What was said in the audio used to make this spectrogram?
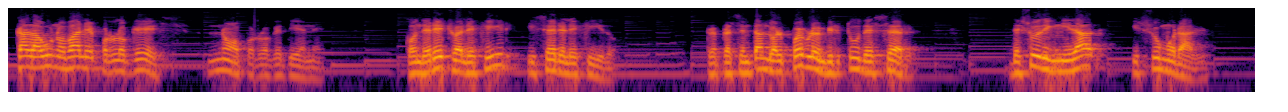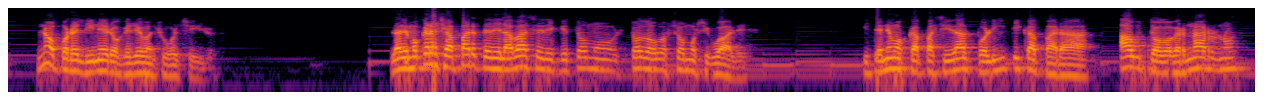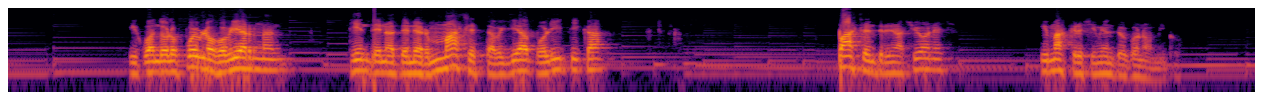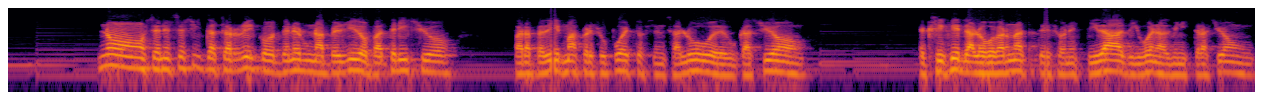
Cada uno vale por lo que es, no por lo que tiene, con derecho a elegir y ser elegido, representando al pueblo en virtud de ser, de su dignidad y su moral, no por el dinero que lleva en su bolsillo. La democracia parte de la base de que todos somos iguales y tenemos capacidad política para autogobernarnos y cuando los pueblos gobiernan tienden a tener más estabilidad política, paz entre naciones y más crecimiento económico. No se necesita ser rico tener un apellido patricio para pedir más presupuestos en salud, educación, exigirle a los gobernantes honestidad y buena administración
